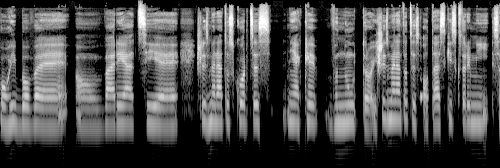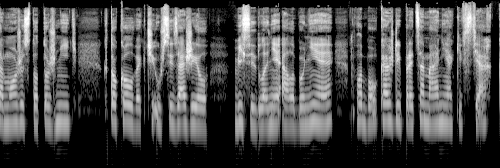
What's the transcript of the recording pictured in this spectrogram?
pohybové o, variácie. Išli sme na to skôr cez nejaké vnútro. Išli sme na to cez otázky, s ktorými sa môže stotožniť ktokoľvek, či už si zažil vysídlenie alebo nie, lebo každý predsa má nejaký vzťah k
